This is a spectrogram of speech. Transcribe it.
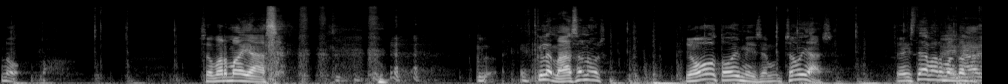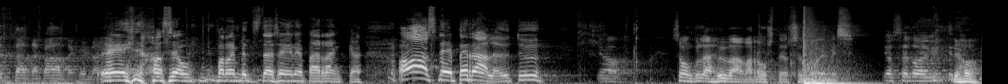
no, se on varmaan jäässä. kyllä, kyllä mä sanoisin. Joo, toimii se, mutta se on jäässä. Ei sitä varmaan Ei näy täältä päältä kyllä. Ei, ja se on parempi, että sitä se enempää ränkkää. ASD-perä löytyy. Joo. Se on kyllä hyvä varuste, jos se toimisi. Jos se toimii. Joo,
